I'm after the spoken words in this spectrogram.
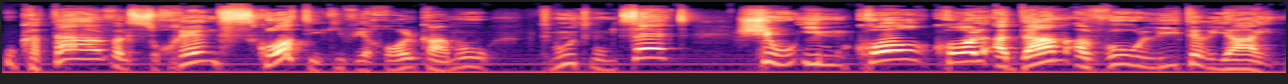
הוא כתב על סוכן סקוטי כביכול, כאמור דמות מומצאת שהוא ימכור כל אדם עבור ליטר יין.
